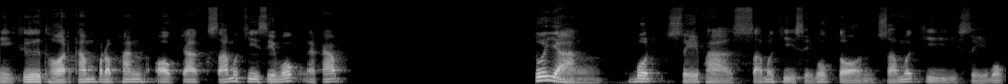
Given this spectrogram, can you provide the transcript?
นี่คือถอดคำประพันธ์ออกจากสามัคคีเสวกนะครับ ตัวอย่างบทเสภาสามัคคีเสวกตอนสามัคคีเสวก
